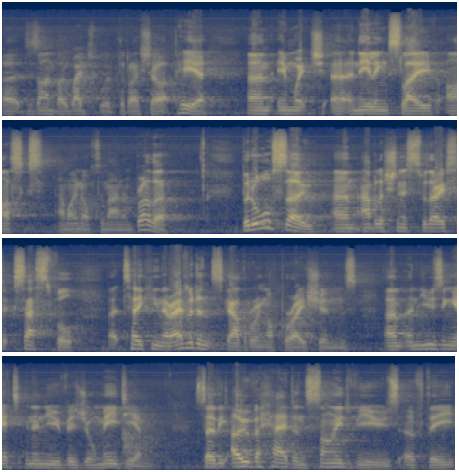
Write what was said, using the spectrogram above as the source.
uh, designed by Wedgwood that I show up here um, in which uh, a kneeling slave asks, Am I not a man and brother? But also, um, abolitionists were very successful at taking their evidence gathering operations um, and using it in a new visual medium. So, the overhead and side views of the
